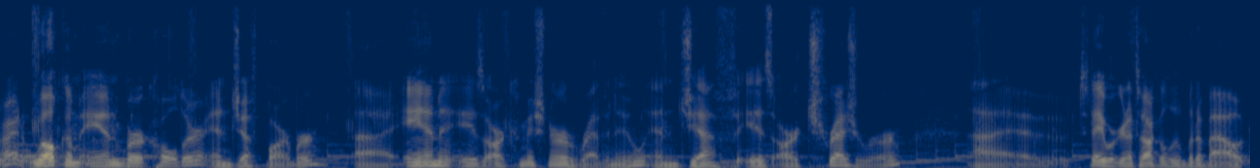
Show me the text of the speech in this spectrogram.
All right, welcome Ann Burkholder and Jeff Barbour. Uh, Ann is our Commissioner of Revenue, and Jeff is our Treasurer. Uh, today we're going to talk a little bit about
